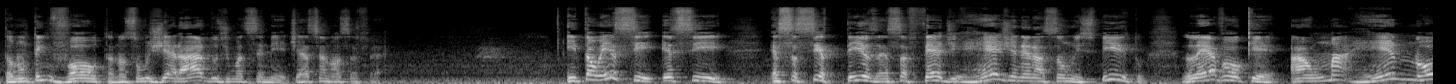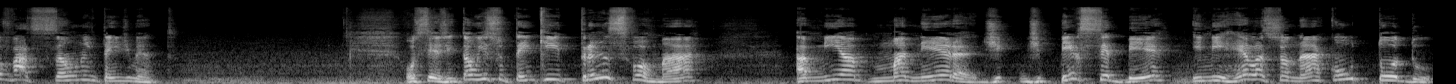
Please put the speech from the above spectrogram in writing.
Então não tem volta, nós somos gerados de uma semente, essa é a nossa fé. Então esse esse essa certeza, essa fé de regeneração no espírito leva ao que? A uma renovação no entendimento. Ou seja, então isso tem que transformar a minha maneira de, de perceber e me relacionar com o todo.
